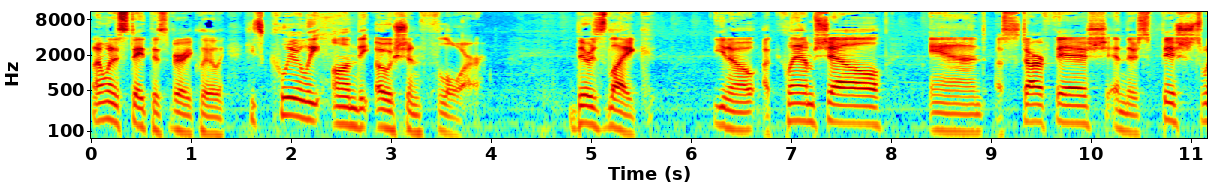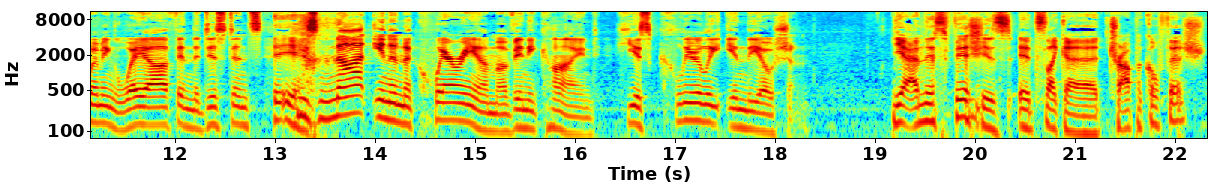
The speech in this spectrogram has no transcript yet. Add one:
and I want to state this very clearly, he's clearly on the ocean floor. There's like, you know, a clamshell and a starfish, and there's fish swimming way off in the distance. Yeah. He's not in an aquarium of any kind. He is clearly in the ocean. Yeah, and this fish is it's like a tropical fish.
